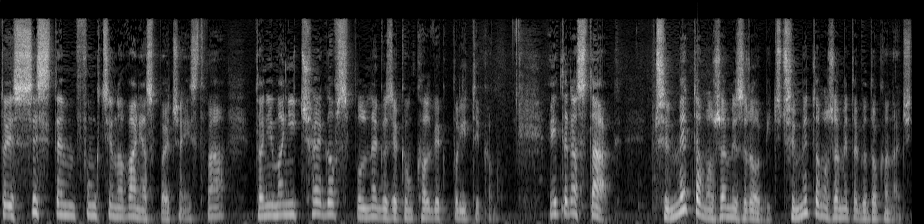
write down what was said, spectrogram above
to jest system funkcjonowania społeczeństwa, to nie ma niczego wspólnego z jakąkolwiek polityką. I teraz tak, czy my to możemy zrobić? Czy my to możemy tego dokonać?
